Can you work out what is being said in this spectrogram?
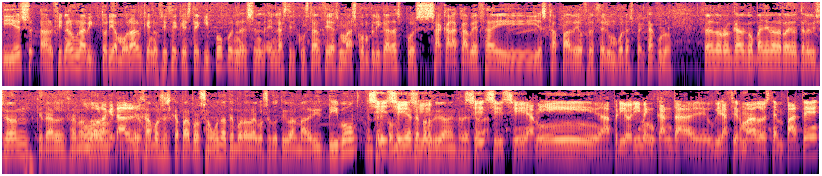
y es al final una victoria moral que nos dice que este equipo pues en, las circunstancias más complicadas pues saca la cabeza y, es capaz de ofrecer un buen espectáculo. Fernando Roncal, compañero de Radio Televisión, ¿qué tal, Fernando? Hola, ¿qué tal? Dejamos escapar por segunda temporada consecutiva al Madrid vivo, entre comillas, deportivamente. sí, sí, sí. A mí, a priori, me encanta. Eh, hubiera firmado este empate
